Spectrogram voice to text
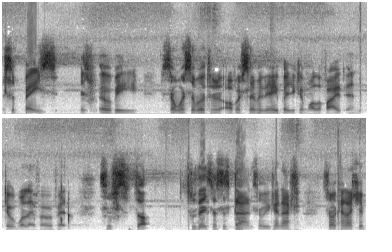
it's a base, it will be somewhat similar to the RX-78 but you can modify it and do whatever with it. So stop, today's just a stand so you can actually, so I can actually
